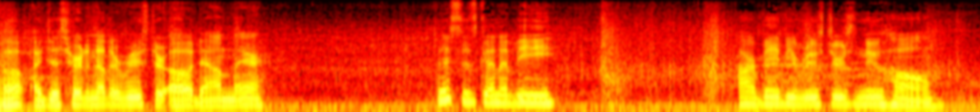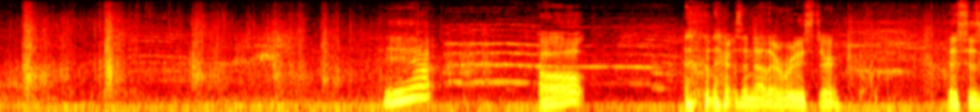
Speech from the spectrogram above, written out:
Oh, I just heard another rooster. Oh, down there. This is going to be our baby rooster's new home. Yeah. Oh, there's another rooster. This is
